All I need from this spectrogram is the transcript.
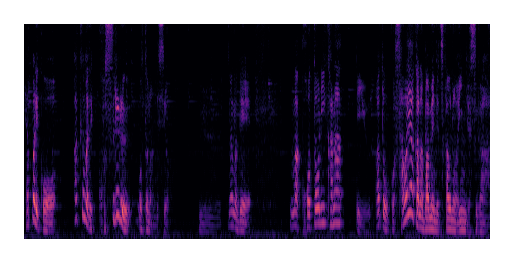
やっぱりこうあくまで擦れる音なんですよ、うん、なのでまあ小鳥かなっていうあとこう爽やかな場面で使うのはいいんですが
